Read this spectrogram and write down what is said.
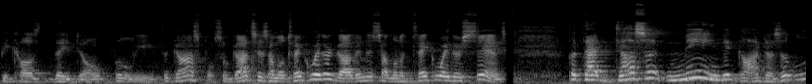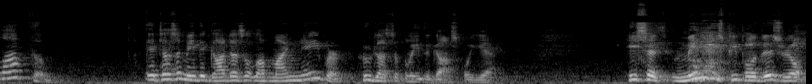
because they don't believe the gospel. So, God says, I'm going to take away their godliness, I'm going to take away their sins. But that doesn't mean that God doesn't love them. It doesn't mean that God doesn't love my neighbor who doesn't believe the gospel yet. He says, many of these people of Israel,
